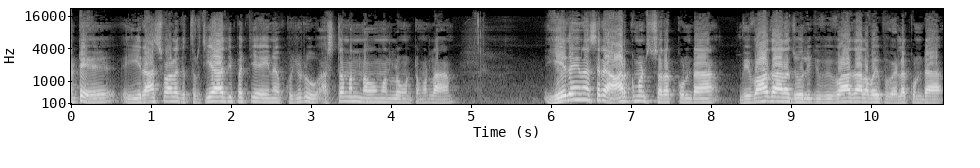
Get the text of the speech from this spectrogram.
అంటే ఈ రాశి వాళ్ళకి తృతీయాధిపతి అయిన కుజుడు అష్టమం నవమంలో ఉండటం వల్ల ఏదైనా సరే ఆర్గ్యుమెంట్స్ జరగకుండా వివాదాల జోలికి వివాదాల వైపు వెళ్ళకుండా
